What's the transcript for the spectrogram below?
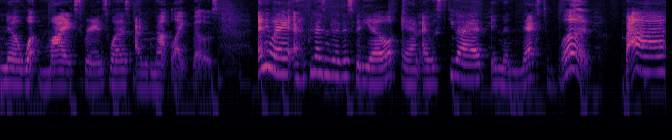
know what my experience was. I did not like those. Anyway, I hope you guys enjoyed this video and I will see you guys in the next one. Bye!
